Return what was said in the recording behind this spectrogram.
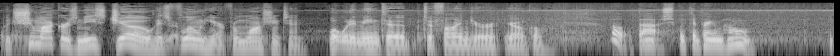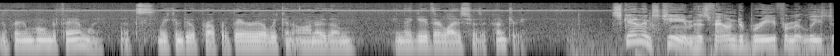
but Schumacher's niece Jo has flown here from Washington. What would it mean to, to find your, your uncle? Oh gosh, we could bring him home. We could bring him home to family. That's we can do a proper burial. We can honor them, and they gave their lives for their country. Scannon's team has found debris from at least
